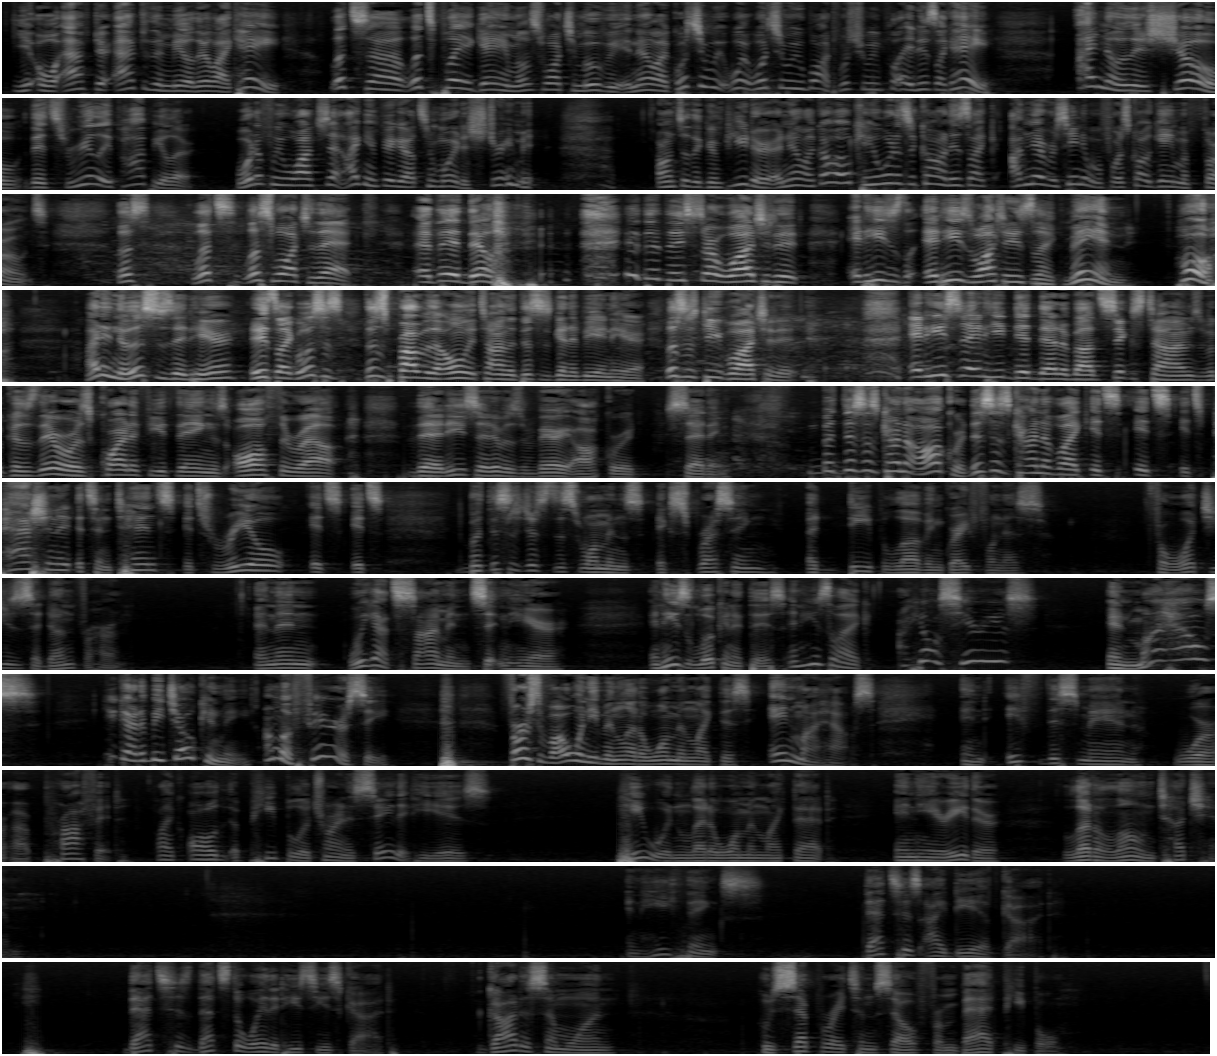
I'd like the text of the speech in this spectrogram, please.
you, oh, after after the meal, they're like, hey, let's uh, let's play a game. Let's watch a movie. And they're like, what should we what, what should we watch? What should we play? And he's like, hey, I know this show that's really popular. What if we watch that? I can figure out some way to stream it onto the computer. And they're like, oh, okay, what is it called? It's like, I've never seen it before. It's called Game of Thrones. Let's let's let's watch that. And then they'll and then they start watching it, and he's and he's watching. He's like, man, oh, I didn't know this was in here. And he's like, well, this is this is probably the only time that this is going to be in here. Let's just keep watching it. And he said he did that about six times because there was quite a few things all throughout that he said it was a very awkward setting. But this is kind of awkward. This is kind of like it's it's it's passionate, it's intense, it's real, it's it's but this is just this woman's expressing a deep love and gratefulness for what Jesus had done for her. And then we got Simon sitting here, and he's looking at this, and he's like, Are y'all serious? In my house? You got to be joking me. I'm a Pharisee. First of all, I wouldn't even let a woman like this in my house. And if this man were a prophet, like all the people are trying to say that he is, he wouldn't let a woman like that in here either, let alone touch him. And he thinks that's his idea of God. That's his that's the way that he sees God. God is someone who separates himself from bad people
